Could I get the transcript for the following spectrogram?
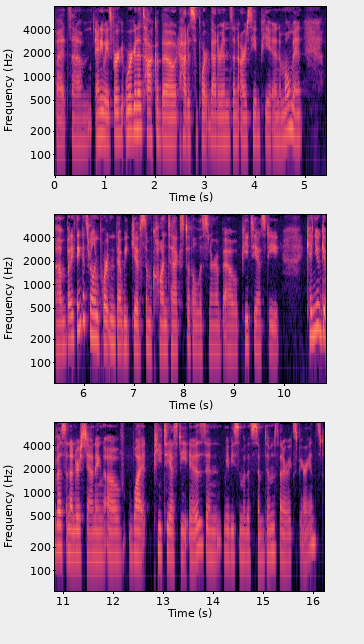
But um, anyways, we're we're going to talk about how to support veterans and RCMP in a moment. Um, but I think it's really important that we give some context to the listener about PTSD. Can you give us an understanding of what PTSD is and maybe some of the symptoms that are experienced?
